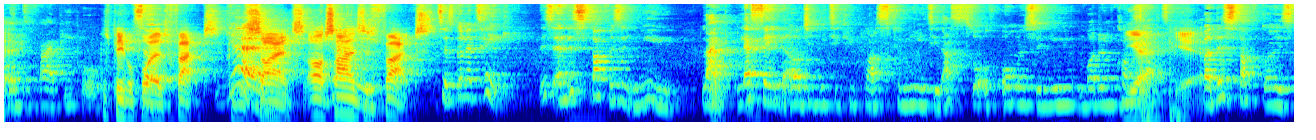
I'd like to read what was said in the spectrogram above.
identify people. because people So- thought it was facts. 'Cause Yeah, it's science. Oh, science is facts. So it's gonna take this, and this stuff isn't new. Like, let's say the LGBTQ plus community, that's sort of almost a new modern concept. Yeah. yeah. But this stuff goes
